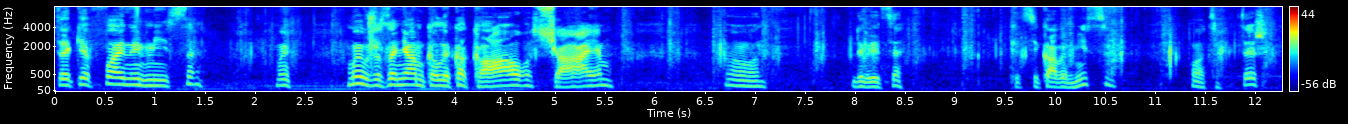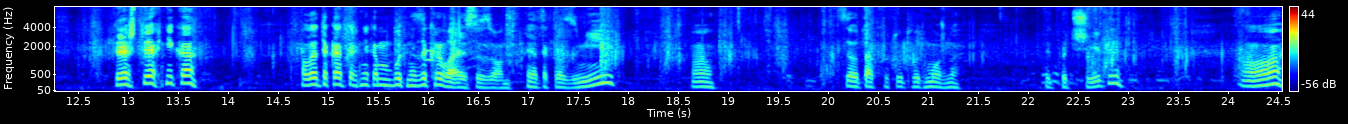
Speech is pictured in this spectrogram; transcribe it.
таке файне місце. Ми, ми вже занямкали какао з чаєм. О, дивіться, яке цікаве місце. Оце теж, теж техніка. Але така техніка, мабуть, не закриває сезон, я так розумію. О, це отак тут от можна відпочити. О,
